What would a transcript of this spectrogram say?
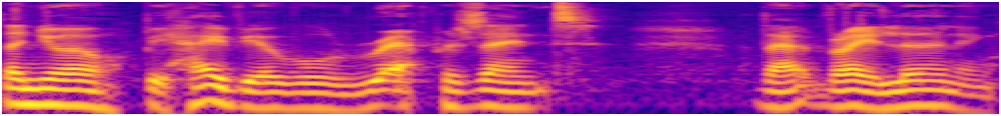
then your behavior will represent that very learning.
